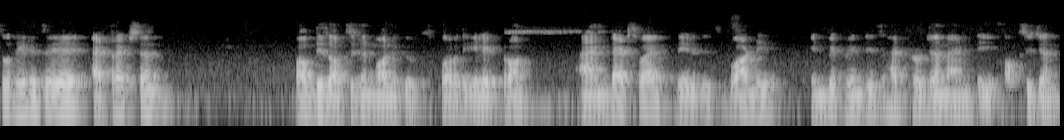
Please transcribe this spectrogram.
So there is a attraction of these oxygen molecules for the electron and that's why there is this bond in between this hydrogen and the oxygen.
